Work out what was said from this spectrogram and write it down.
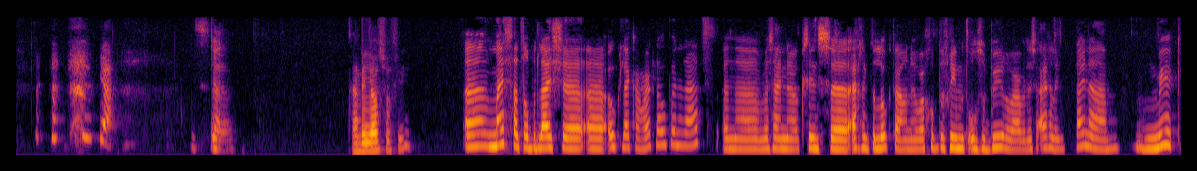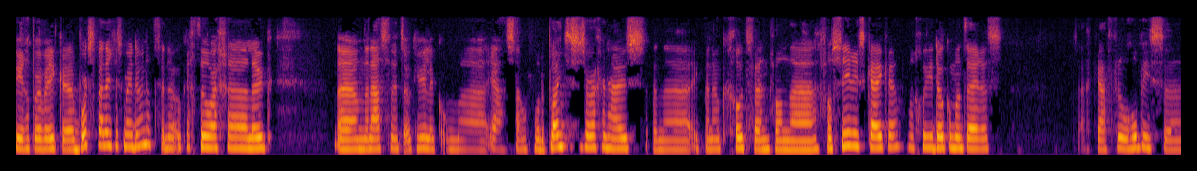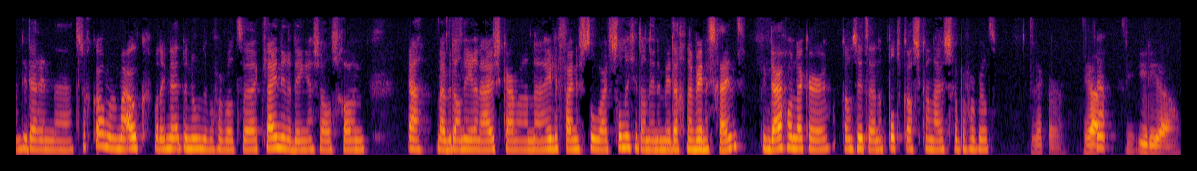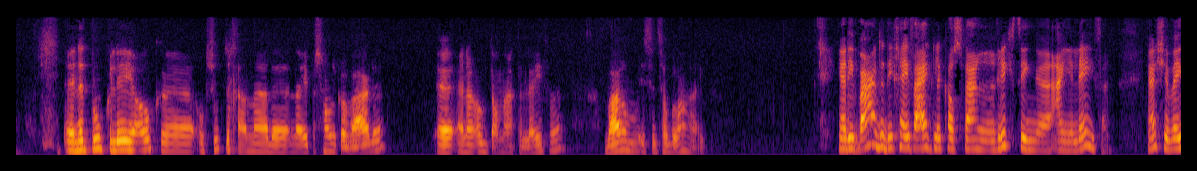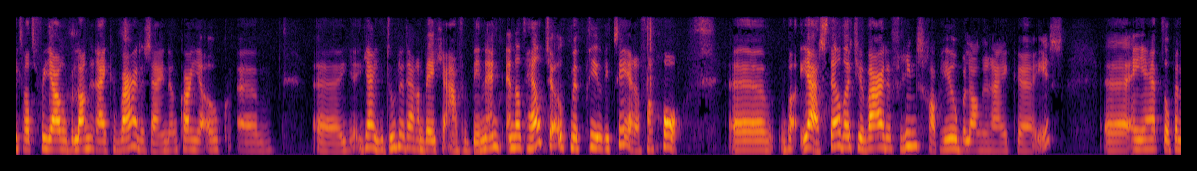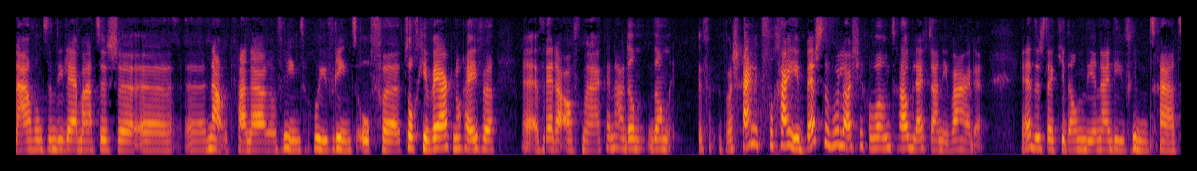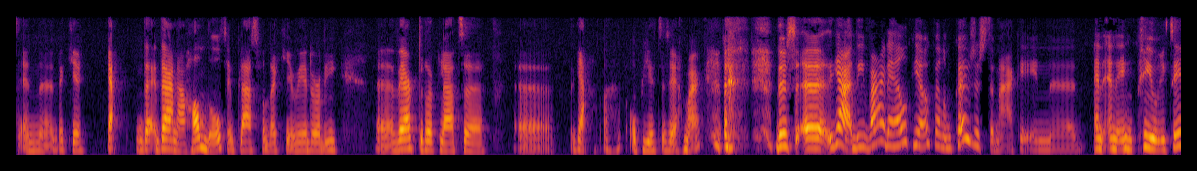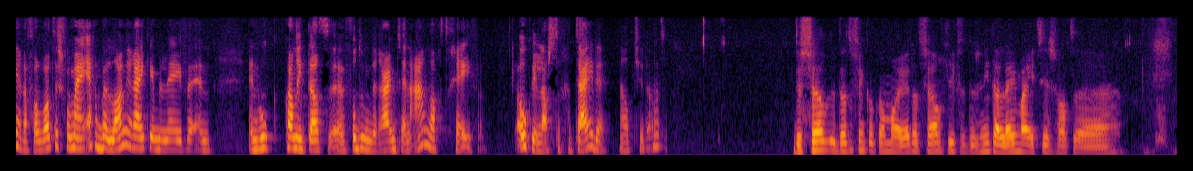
ja. Dus, Ja. eh, En bij jou, Sophie? Eh, mij staat op het lijstje eh, ook lekker hardlopen, inderdaad. En eh, we zijn ook sinds eigenlijk de lockdown heel erg goed bevriend met onze buren, waar we dus eigenlijk bijna meer keren per week bordspelletjes mee doen. Dat vinden we ook echt heel erg leuk. Ehm, daarnaast vind ik het ook heerlijk om ja, samen voor de plantjes te zorgen in huis. En ik ben ook een groot fan van, van series kijken, van goede documentaires. Dus eigenlijk ja, veel hobby's die daarin terugkomen. Maar ook wat ik net benoemde, bijvoorbeeld kleinere dingen, zoals gewoon ja, we hebben dan hier in de huiskamer een eh, hele fijne stoel waar het zonnetje dan in de middag naar binnen schijnt. Dat ik daar gewoon lekker kan zitten en een podcast kan luisteren bijvoorbeeld. Lekker. Ja, ideaal. In het boek leer je ook eh, op zoek te gaan naar, de, naar je persoonlijke waarden. eh, en er ook dan naar te leven. Waarom is dit zo belangrijk? ja, die waarden die geven eigenlijk als het ware een richting eh, aan je leven. Hè, als je weet wat voor jou belangrijke waarden zijn, dan kan je ook ehm, eh, je, ja, je doelen daar een beetje aan verbinden. En, dat helpt je ook met prioriteren. Van goh, ehm, ja, stel dat je waarde vriendschap heel belangrijk eh, is. Eh, en je hebt op een avond een dilemma tussen, eh, eh, nou, ik ga naar een vriend, een goede vriend, of eh, toch je werk nog even eh, verder afmaken. Nou, dan, dan eh, waarschijnlijk ga je je beste voelen als je gewoon trouw blijft aan die waarden. Hè, dus dat je dan naar die vriend gaat en eh, dat je ja, da- daarna handelt, in plaats van dat je weer door die eh, werkdruk laat eh, eh, ja, opjutten, zeg maar. dus eh, ja, die waarden helpen je ook wel om keuzes te maken in, eh, en, en in prioriteren van wat is voor mij echt belangrijk in mijn leven en, en hoe kan ik dat eh, voldoende ruimte en aandacht geven. Ook in lastige tijden helpt je dat. Dus zelf, dat vind ik ook wel mooi, hè? dat zelfliefde dus niet alleen maar iets is wat, eh,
